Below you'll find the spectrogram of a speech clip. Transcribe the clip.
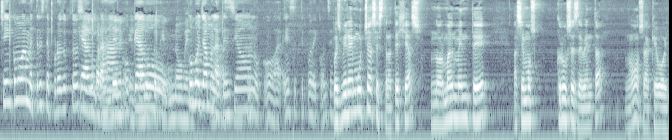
ching, ¿cómo voy a meter este producto? ¿Qué si, hago para ajá, vender el, o el qué hago, que no vendo? ¿Cómo llamo la atención? O, o, ese tipo de consejos. Pues mira, hay muchas estrategias. Normalmente hacemos cruces de venta, ¿no? O sea, que voy,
